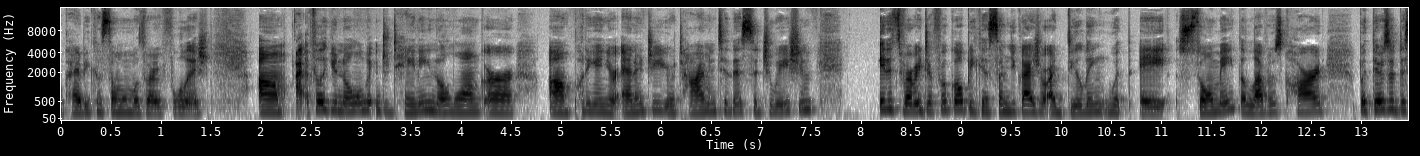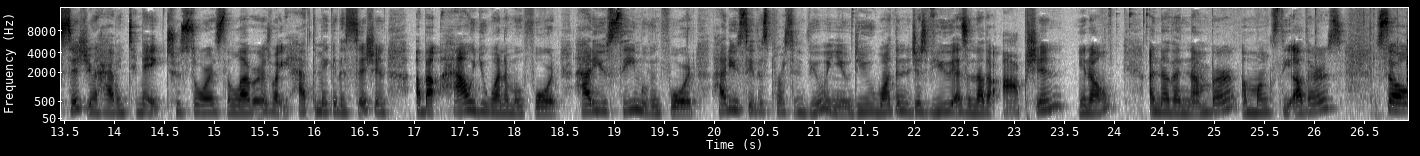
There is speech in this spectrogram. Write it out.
okay? Because someone was very foolish. Um, I feel like you're no longer entertaining, no longer um, putting in your energy, your time into this situation. It is very difficult because some of you guys are dealing with a soulmate, the lover's card, but there's a decision you're having to make. Two swords, the lovers, right? You have to make a decision about how you want to move forward. How do you see moving forward? How do you see this person viewing you? Do you want them to just view you as another option, you know, another number amongst the others? So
